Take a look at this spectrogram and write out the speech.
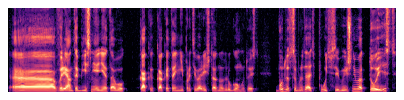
А, вариант объяснения того, как, как это не противоречит одно другому. То есть, будут соблюдать путь Всевышнего, то есть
